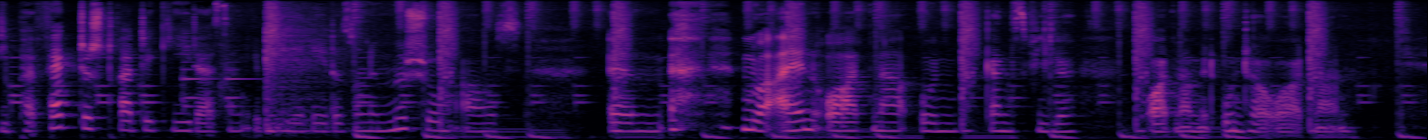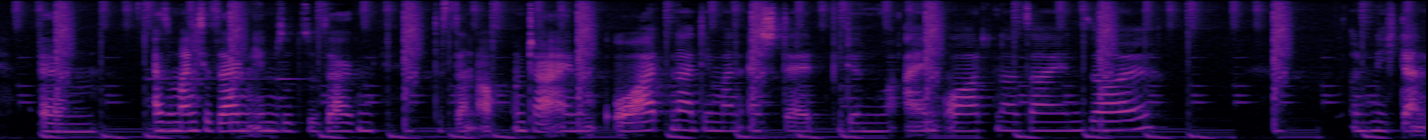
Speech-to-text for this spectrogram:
die perfekte Strategie, da ist dann eben die Rede, so eine Mischung aus ähm, nur ein Ordner und ganz viele Ordner mit Unterordnern. Ähm, also manche sagen eben sozusagen, dass dann auch unter einem Ordner, den man erstellt, wieder nur ein Ordner sein soll. Und nicht dann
